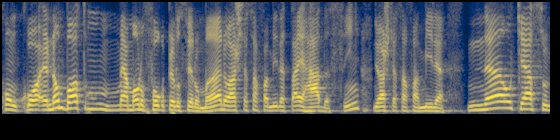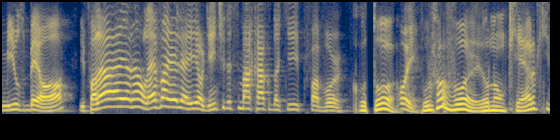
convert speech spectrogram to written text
concordo, eu não boto minha mão no fogo pelo ser humano, eu acho que essa família tá errada sim, eu acho que essa família não quer assumir os BO e fala, ah, não, leva ele aí, alguém tira esse macaco daqui, por favor. Cotô, Oi. por favor, eu não quero que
